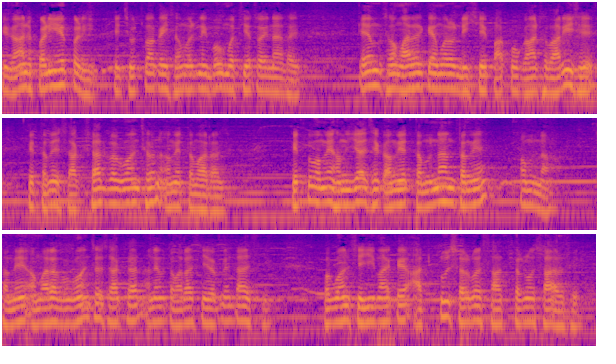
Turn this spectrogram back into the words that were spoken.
એ ગાંઠ પડી એ પડી, એ છૂટવા કંઈ સમજ નહીં, બહુ મથીએ તો એ ના થાય. એમ છો મારે કે અમારો નિશ્ચય પાકો ગાંઠ વારી છે કે તમે સાક્ષાત ભગવાન છો ને અમે તમારા જ. એટલું અમે સમજ્યા છે કે અમે તમના ને તમે અમના. તમે અમારા ભગવાન છો સાક્ષાત અને તમારા સેવકને દાસ છે ભગવાન શ્રીજીમાં કે આટલું સર્વ શાસ્ત્રનો સાર છે.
